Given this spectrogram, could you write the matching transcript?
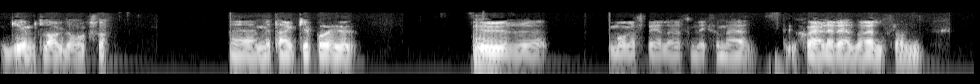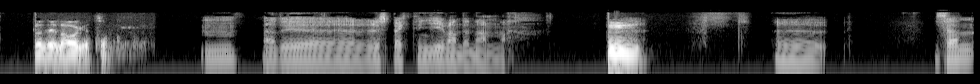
grymt lag då också. Eh, med tanke på hur, hur eh, många spelare som liksom är stjärnor i NHL från, från det laget. Så. Mm. Ja, det är respektingivande namn. Mm. Eh, Sen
